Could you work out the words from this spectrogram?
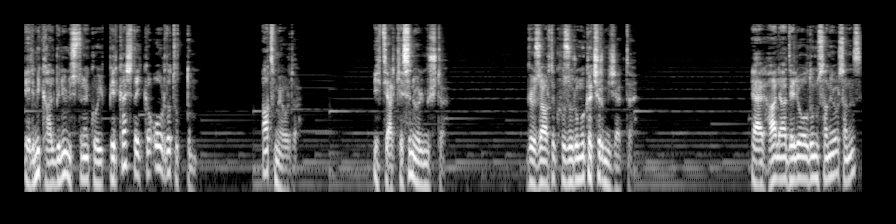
Elimi kalbinin üstüne koyup birkaç dakika orada tuttum. Atmıyordu. İhtiyar kesin ölmüştü. Gözü artık huzurumu kaçırmayacaktı. Eğer hala deli olduğumu sanıyorsanız,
